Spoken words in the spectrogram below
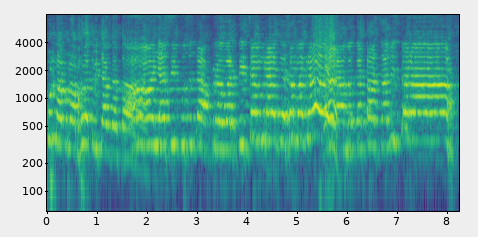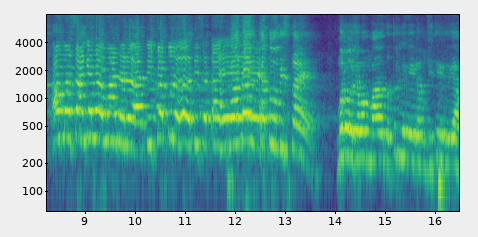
पुन्हा पुन्हा भरत विचार करता. आ, यासी पुसता प्रवर्ती सम्राग समग्र. राम कथा सविस्तर. आम सांगेल वानर अति चतुर दिसत आहे. चतुर दिसतंय. मनोजवम मावत तुल्य वेगम जितेंद्रिया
